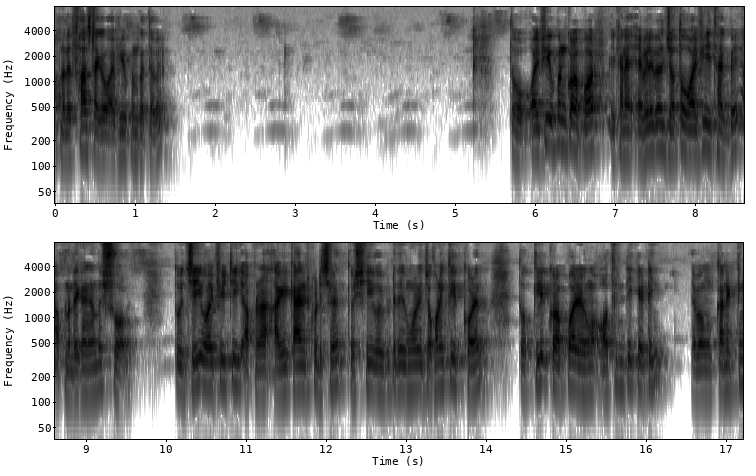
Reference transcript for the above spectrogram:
আপনাদের ফার্স্ট আগে ওয়াইফাই ওপেন করতে হবে। তো ওয়াইফাই ওপেন করার পর এখানে অ্যাভেলেবেল যত ওয়াইফাই থাকবে আপনাদের এখানে কিন্তু শো হবে। তো যেই ওয়াইফাইটি আপনারা আগে কানেক্ট করেছিলেন, তো সেই ওয়াইফাইটিতে এরকম করে যখনই ক্লিক করেন, তো ক্লিক করার পর এরকম অথেন্টিকেটিং এবং কানেক্টিং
